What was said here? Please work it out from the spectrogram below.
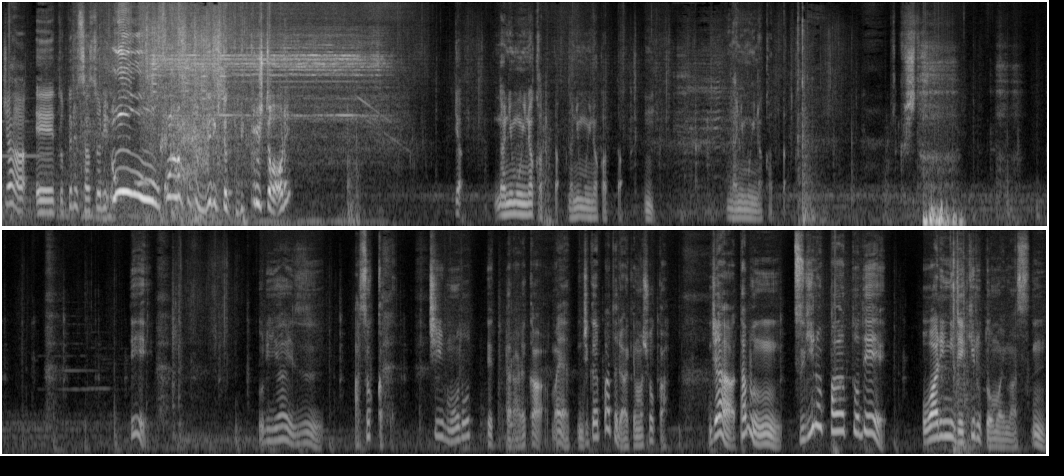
じゃあ、えーと、とりあえずサソリ、おおこんなこと出てきたっけ？びっくりした。あれ？いや、何もいなかった。何もいなかった。うん。何もいなかった。びっくりした。で、とりあえず、あ、そっか、こっち戻ってったらあれか。まあ、や、次回パートで開けましょうか。じゃあ、多分、次のパートで終わりにできると思います。うん。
